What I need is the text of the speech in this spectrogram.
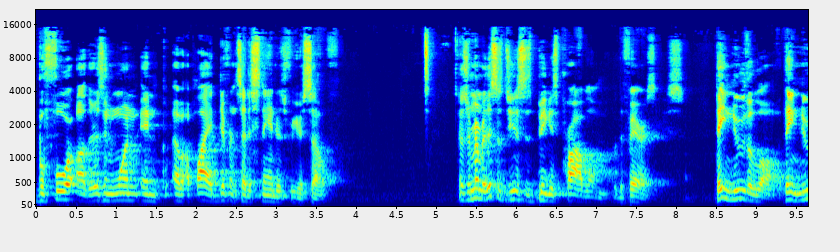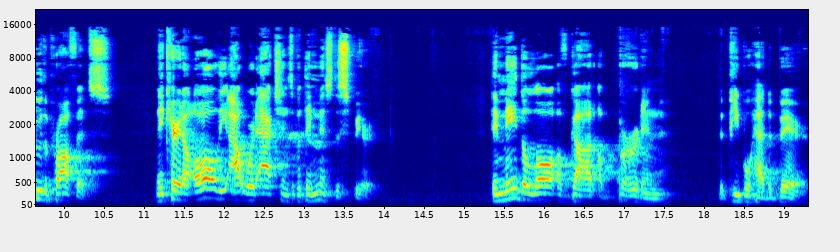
before others and one and apply a different set of standards for yourself. Because remember, this is Jesus' biggest problem with the Pharisees. They knew the law. They knew the prophets. They carried out all the outward actions, but they missed the spirit. They made the law of God a burden that people had to bear.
